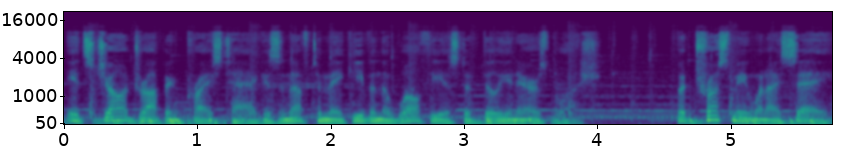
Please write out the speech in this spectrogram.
Its jaw-dropping price tag is enough to make even the wealthiest of billionaires blush. But trust me when I say,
